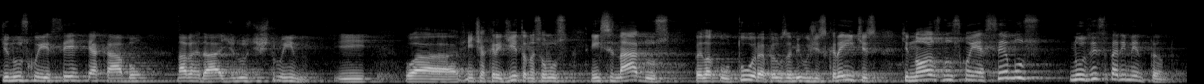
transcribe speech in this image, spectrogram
de nos conhecer que acabam, na verdade, nos destruindo. E a gente acredita, nós somos ensinados pela cultura, pelos amigos descrentes, que nós nos conhecemos nos experimentando.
